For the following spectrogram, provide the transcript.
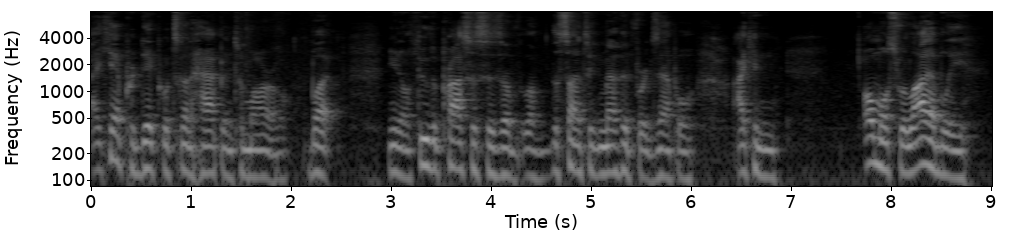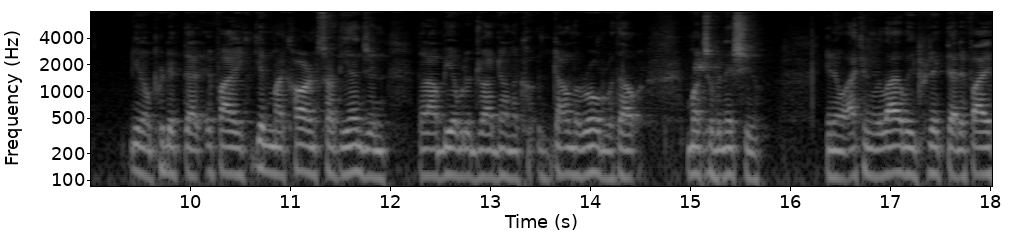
I can't predict what's going to happen tomorrow, but you know, through the processes of, of the scientific method, for example, I can almost reliably, you know, predict that if I get in my car and start the engine, that I'll be able to drive down the down the road without much of an issue. You know, I can reliably predict that if I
